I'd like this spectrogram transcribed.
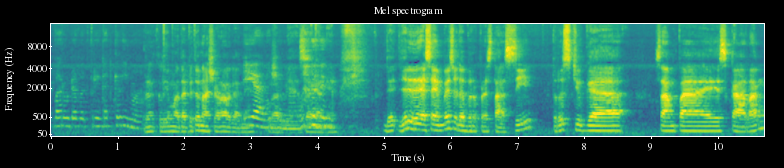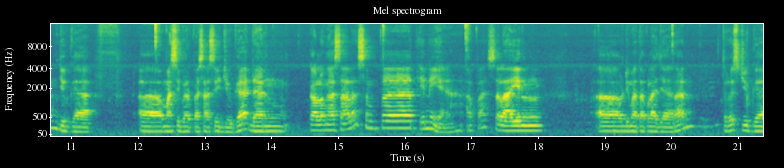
baru dapat peringkat kelima. Udah kelima, tapi itu nasional kan ya? Iya, Luar nasional. biasa kan ya. Ja- Jadi dari SMP sudah berprestasi, terus juga sampai sekarang juga eh, masih berprestasi juga dan kalau nggak salah sempet ini ya apa selain eh, di mata pelajaran, terus juga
